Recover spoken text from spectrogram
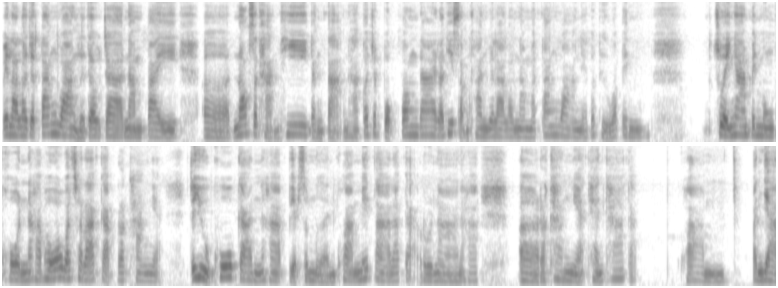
เวลาเราจะตั้งวางหรือเราจะนำไปออนอกสถานที่ต่างๆนะคะก็จะปกป้องได้แล้วที่สำคัญเวลาเรานำมาตั้งวางเนี่ยก็ถือว่าเป็นสวยงามเป็นมงคลนะคะ เพราะว่าวัชระกับระฆังเนี่ยจะอยู่คู่กันนะคะ เปรียบเสมือนความเมตตาและกรุณานะคะระฆังเนี่ยแทนค่ากับความปัญญา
